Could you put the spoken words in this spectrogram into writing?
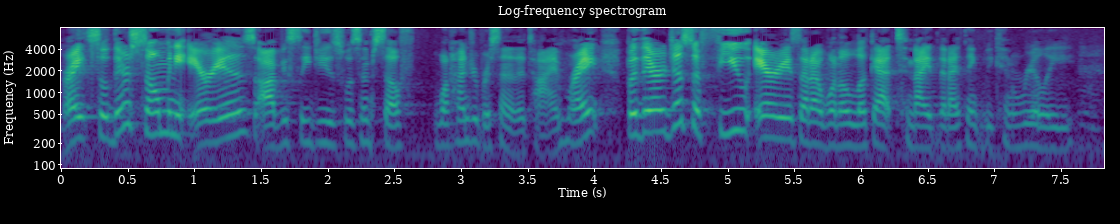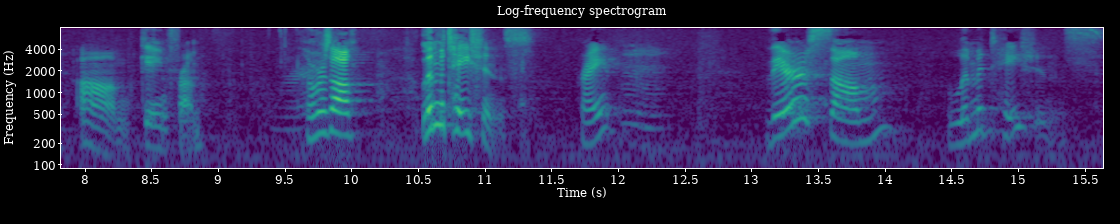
right? So there's so many areas. Obviously, Jesus was himself 100% of the time, right? But there are just a few areas that I want to look at tonight that I think we can really um, gain from. First off, limitations, right? There are some limitations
